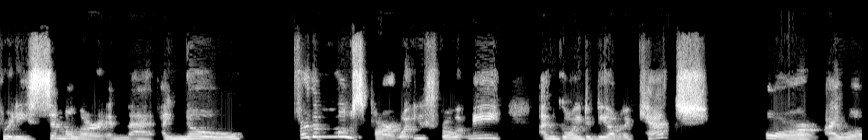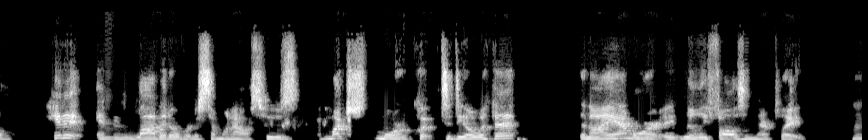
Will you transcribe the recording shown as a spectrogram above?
pretty similar in that i know for the most part what you throw at me i'm going to be able to catch or i will hit it and lob it over to someone else who's much more equipped to deal with it than I am, or it really falls in their plate. Hmm.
